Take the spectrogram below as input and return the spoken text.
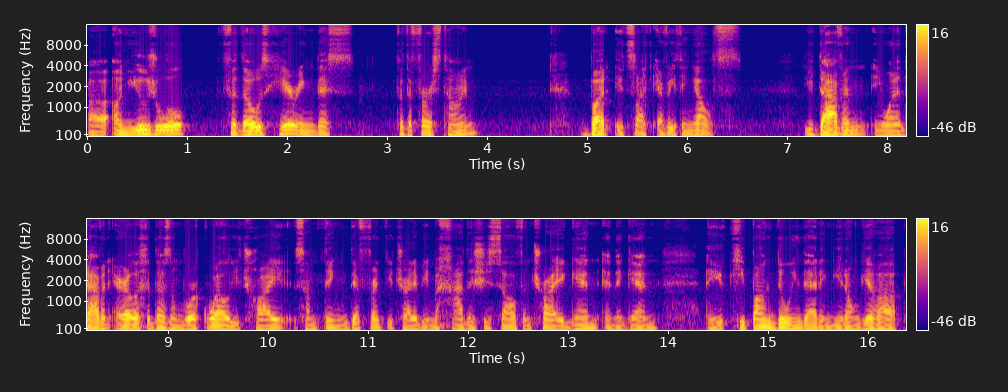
uh, unusual for those hearing this for the first time, but it's like everything else. You daven, you want to daven erlich, it doesn't work well. You try something different. You try to be mechadesh yourself and try again and again, and you keep on doing that, and you don't give up.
